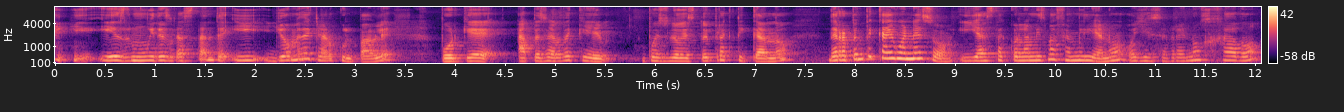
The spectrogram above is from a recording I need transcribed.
y, es muy desgastante. Y yo me declaro culpable porque a pesar de que pues lo estoy practicando, de repente caigo en eso y hasta con la misma familia, ¿no? Oye, se habrá enojado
